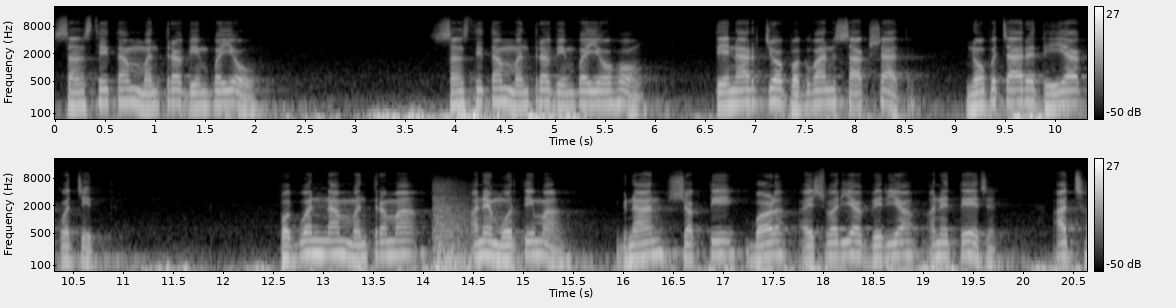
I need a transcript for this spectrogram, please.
સંસ્થિતમ મંત્ર વિંબયો. સંસ્થિતમ મંત્ર વિંબયો તેનાર્ચો ભગવાન સાક્ષાત નોપચાર ધિયા ક્વચિત. ભગવાનના મંત્રમાં અને મૂર્તિમાં જ્ઞાન, શક્તિ, બળ, ઐશ્વર્ય, વીર્ય અને તેજ આ છ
